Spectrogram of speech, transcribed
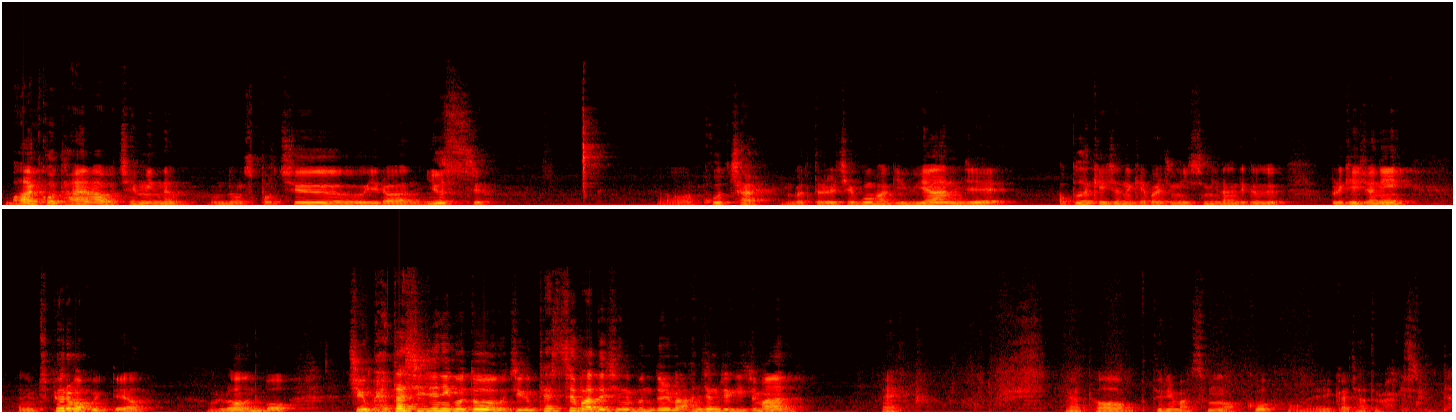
많고 다양하고 재밌는 운동 스포츠 이러한 뉴스 어, 고찰 이런 것들을 제공하기 위한 이제 어플리케이션을 개발 중에 있습니다. 근데 그 어플리케이션이 아니면 투표를 받고 있대요. 물론 뭐 지금 베타 시즌이고 또 지금 테스트 받으시는 분들만 한정적이지만 네. 더 드릴 말씀은 없고 오늘 여기까지 하도록 하겠습니다.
